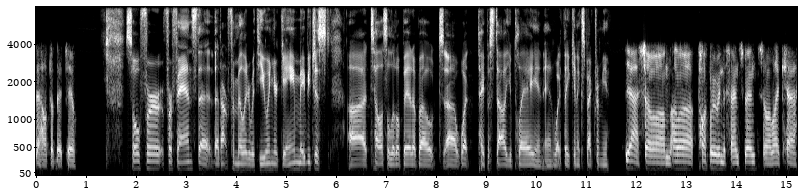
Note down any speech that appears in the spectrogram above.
that helped a bit too. So for for fans that, that aren't familiar with you and your game, maybe just uh, tell us a little bit about uh, what type of style you play and, and what they can expect from you. Yeah, so um, I'm a puck moving defenseman, so I like uh,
